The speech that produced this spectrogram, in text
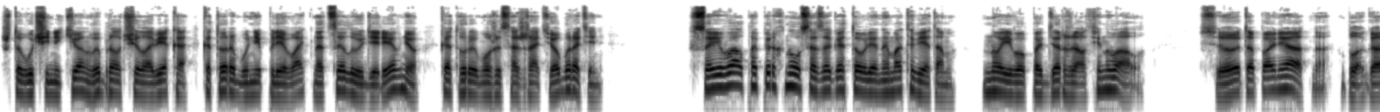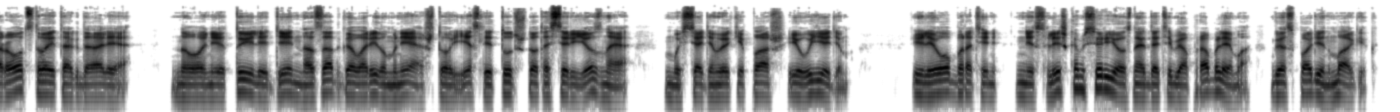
что в ученике он выбрал человека, которому не плевать на целую деревню, которую может сожрать оборотень?» Саевал поперхнулся заготовленным ответом, но его поддержал Финвал. «Все это понятно, благородство и так далее. Но не ты ли день назад говорил мне, что если тут что-то серьезное, мы сядем в экипаж и уедем? Или оборотень не слишком серьезная для тебя проблема, господин магик?»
